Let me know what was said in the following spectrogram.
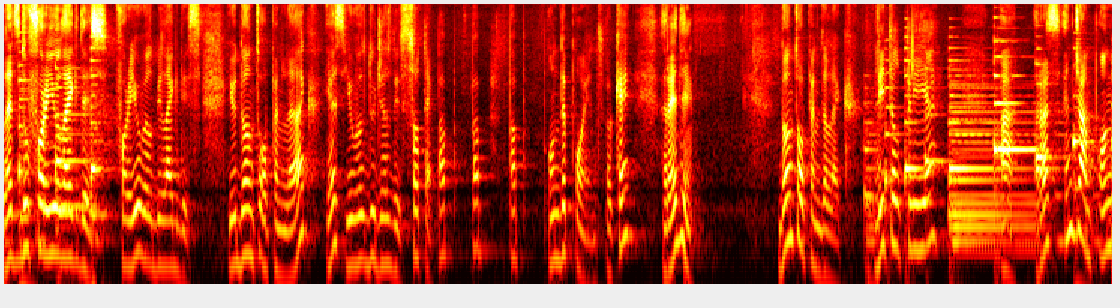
Let's do for you like this. For you will be like this. You don't open leg, yes? You will do just this. Saute, pop, pop, pop, on the pointe, okay? Ready? Don't open the leg. Little plie. Ah, raz and jump. On,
